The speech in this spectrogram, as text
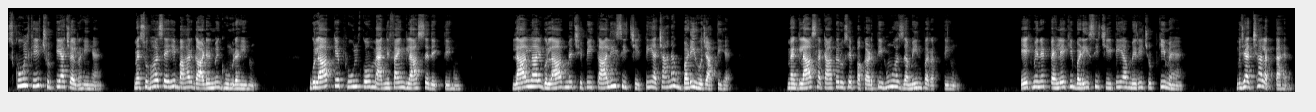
स्कूल की छुट्टियाँ चल रही हैं। मैं सुबह से ही बाहर गार्डन में घूम रही हूँ। गुलाब के फूल को मैग्नीफाइंग ग्लास से देखती हूँ। लाल लाल गुलाब में छिपी काली सी चीटी अचानक बड़ी हो जाती है। मैं ग्लास हटाकर उसे पकड़ती हूँ और ज़मीन पर रखती हूँ। एक मिनट पहले की बड़ी सी चीटी अब मेरी चुटकी में है। मुझे अच्छा लगता है।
